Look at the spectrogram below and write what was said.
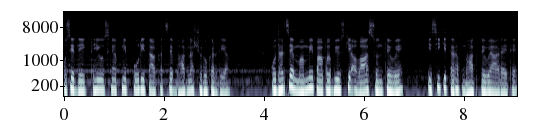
उसे देखते ही उसने अपनी पूरी ताकत से भागना शुरू कर दिया। उधर से मम्मी पापा भी उसकी आवाज़ सुनते हुए इसी की तरफ़ भागते हुए आ रहे थे।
